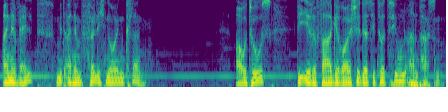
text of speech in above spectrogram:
Eine Welt mit einem völlig neuen Klang. Autos, die ihre Fahrgeräusche der Situation anpassen.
